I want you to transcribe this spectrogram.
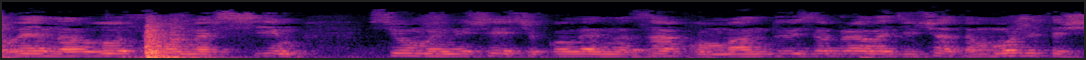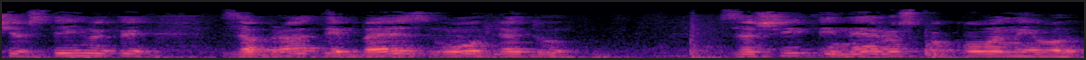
Олена лот номер 7. Сьомий мішечок Олена за командою забрала. Дівчата, можете ще встигнути забрати без огляду. Зашитий не розпакований лот.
